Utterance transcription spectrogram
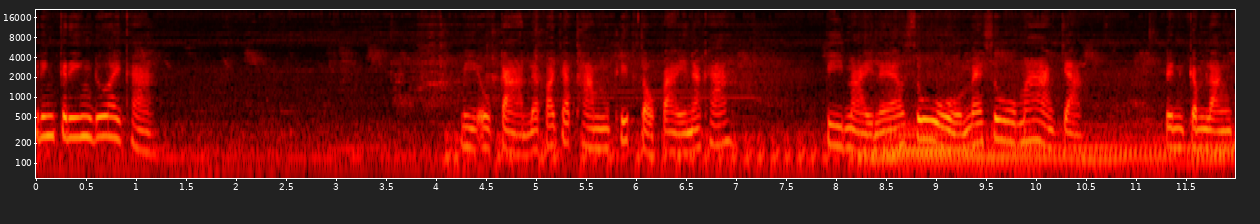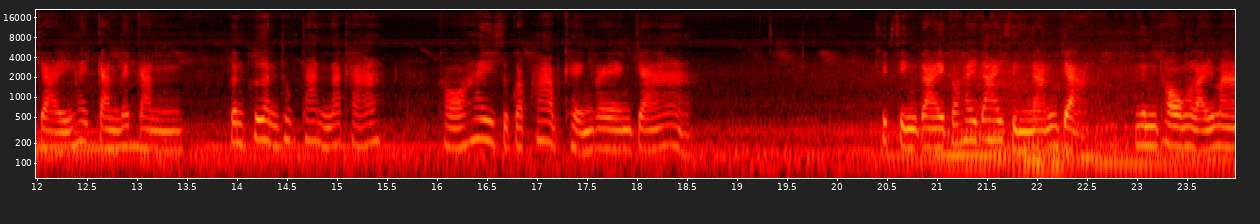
กริ้งกริ้งด้วยค่ะ มีโอกาสแล้วก็จะทำคลิปต่อไปนะคะ ปีใหม่แล้วสู้แม่สู้มากจ้ะ เป็นกำลังใจให้กันและกันเพื่อนๆทุกท่านนะคะ ขอให้สุขภาพแข็งแรงจ้า คิดสิ่งใดก็ให้ได้สิ่งนั้นจ้ะ เงินทองไหลมา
